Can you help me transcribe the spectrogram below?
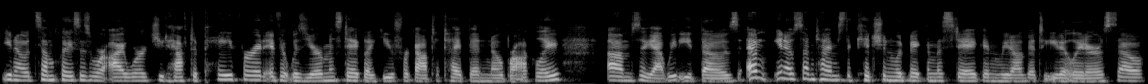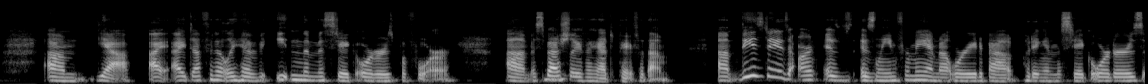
you know, at some places where I worked, you'd have to pay for it if it was your mistake, like you forgot to type in no broccoli. Um, so yeah, we'd eat those. And, you know, sometimes the kitchen would make the mistake and we'd all get to eat it later. So, um, yeah, I, I definitely have eaten the mistake orders before, um, especially if I had to pay for them. Um, these days aren't as, as lean for me. I'm not worried about putting in mistake orders,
